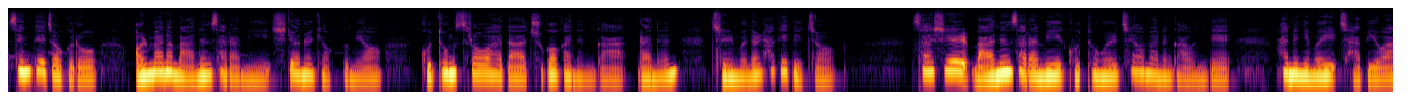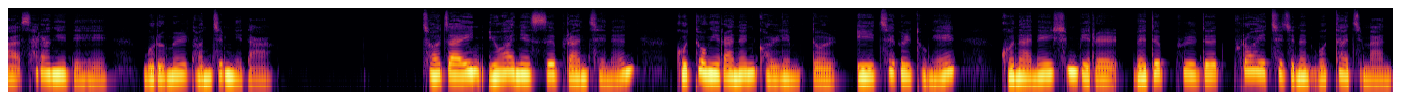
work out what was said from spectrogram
생태적으로 얼마나 많은 사람이 시련을 겪으며 고통스러워하다 죽어가는가 라는 질문을 하게 되죠. 사실 많은 사람이 고통을 체험하는 가운데 하느님의 자비와 사랑에 대해 물음을 던집니다. 저자인 요하네스 브란체는 고통이라는 걸림돌 이 책을 통해 고난의 신비를 매듭 풀듯 풀어헤치지는 못하지만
